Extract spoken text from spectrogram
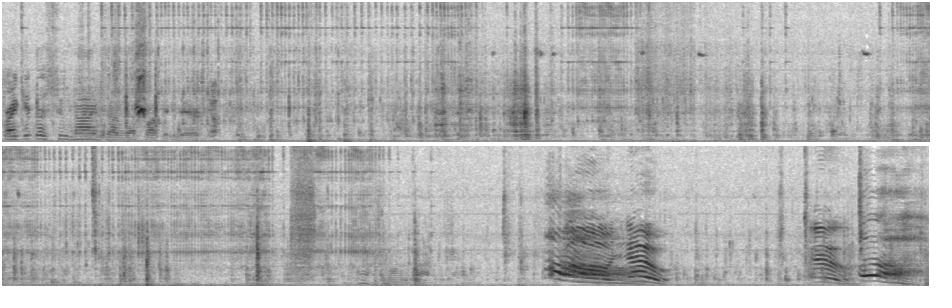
Frank, get those two knives out of that bucket there. Yep. Oh, no! Oh! oh.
